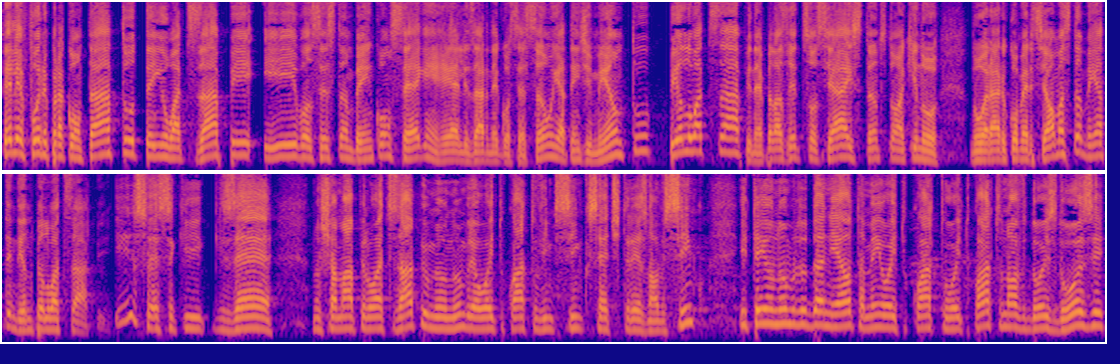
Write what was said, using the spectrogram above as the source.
Telefone para contato, tem o WhatsApp e vocês também conseguem realizar negociação e atendimento pelo WhatsApp, né? Pelas redes sociais, tanto estão aqui no, no horário comercial, mas também atendendo pelo WhatsApp. Isso, esse que quiser nos chamar pelo WhatsApp, o meu número é 84257395 e tem o número do Daniel também, 84849212,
